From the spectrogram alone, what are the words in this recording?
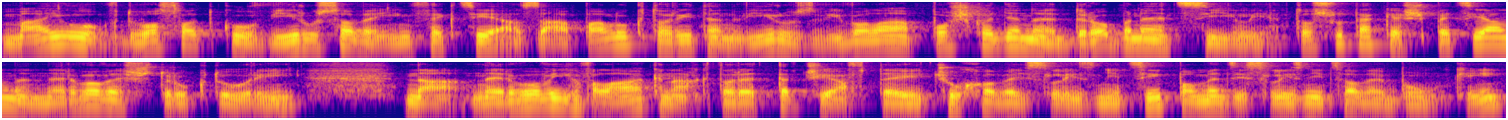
majú v dôsledku vírusovej infekcie a zápalu, ktorý ten vírus vyvolá, poškodené drobné cílie. To sú také špeciálne nervové štruktúry na nervových vláknach, ktoré trčia v tej čuchovej sliznici pomedzi sliznicové bunky.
